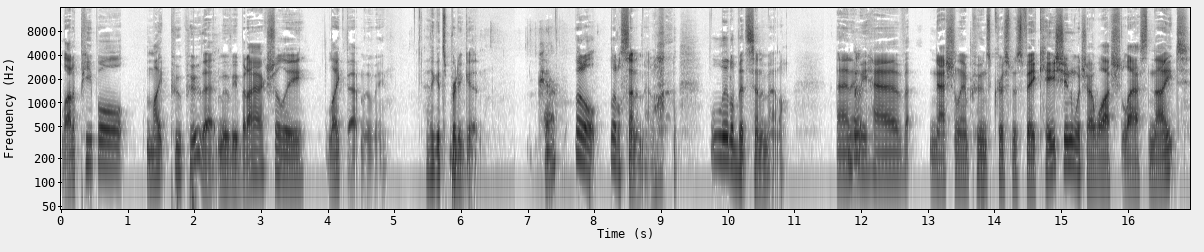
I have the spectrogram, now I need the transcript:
A lot of people might poo-poo that movie, but I actually like that movie. I think it's pretty good. okay. Little little sentimental. a little bit sentimental. And then we have National Lampoon's Christmas Vacation, which I watched last night.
